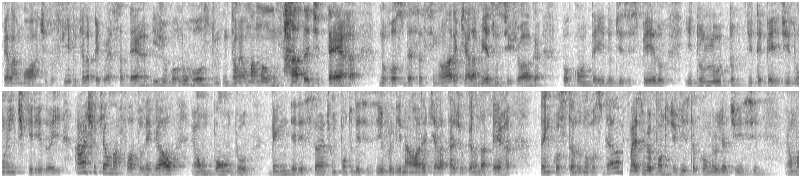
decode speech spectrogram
pela morte do filho que ela pegou essa terra e jogou no rosto. Então é uma mãozada de terra no rosto dessa senhora que ela mesma se joga por conta aí do desespero e do luto de ter perdido um ente querido aí. Acho que é uma foto legal, é um ponto bem interessante, um ponto decisivo ali na hora que ela está julgando a terra, está encostando no rosto dela. Mas, do meu ponto de vista, como eu já disse, é uma,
